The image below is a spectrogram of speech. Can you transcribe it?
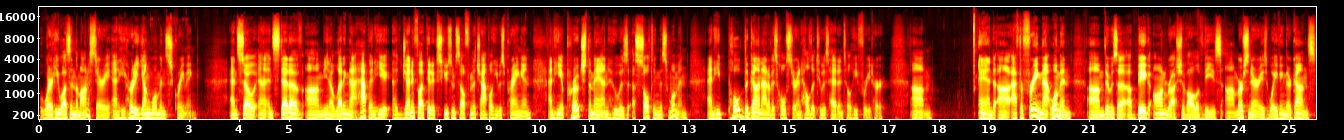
where he was in the monastery, and he heard a young woman screaming. And so uh, instead of um, you know letting that happen, he uh, genuflected, excused himself from the chapel he was praying in, and he approached the man who was assaulting this woman, and he pulled the gun out of his holster and held it to his head until he freed her. Um, and uh, after freeing that woman, um, there was a, a, big onrush of all of these uh, mercenaries waving their guns.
